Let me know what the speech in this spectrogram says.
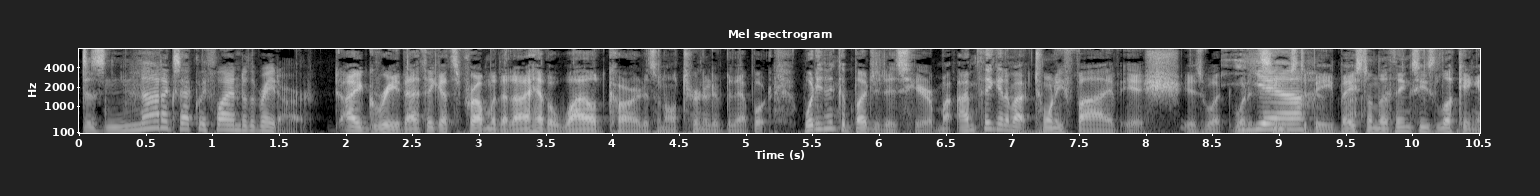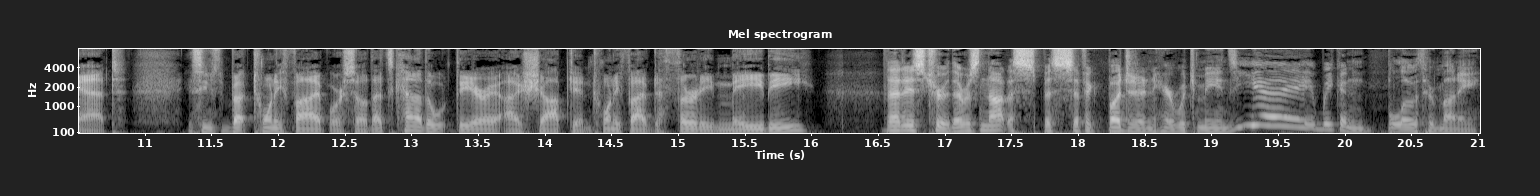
does not exactly fly under the radar. I agree. I think that's the problem with it. I have a wild card as an alternative to that. But what do you think the budget is here? I'm thinking about 25 ish is what, what it Yeah. seems to be based on the things he's looking at. It seems to be about 25 or so. That's kind of the, the area I shopped in 25 to 30, maybe. That is true. There was not a specific budget in here, which means yay, we can blow through money.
